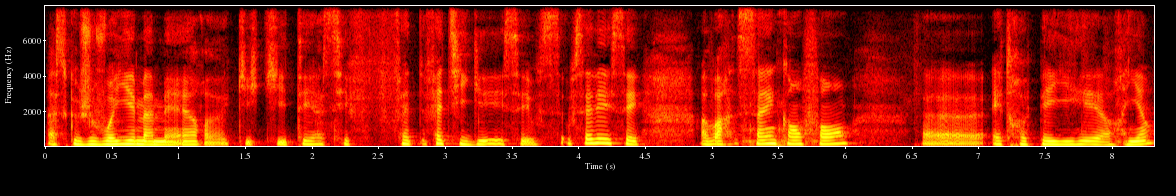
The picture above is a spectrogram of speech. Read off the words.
parce que je voyais ma mère euh, qui, qui était assez fat- fatiguée. C'est, vous savez, c'est avoir cinq enfants, euh, être payé rien,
